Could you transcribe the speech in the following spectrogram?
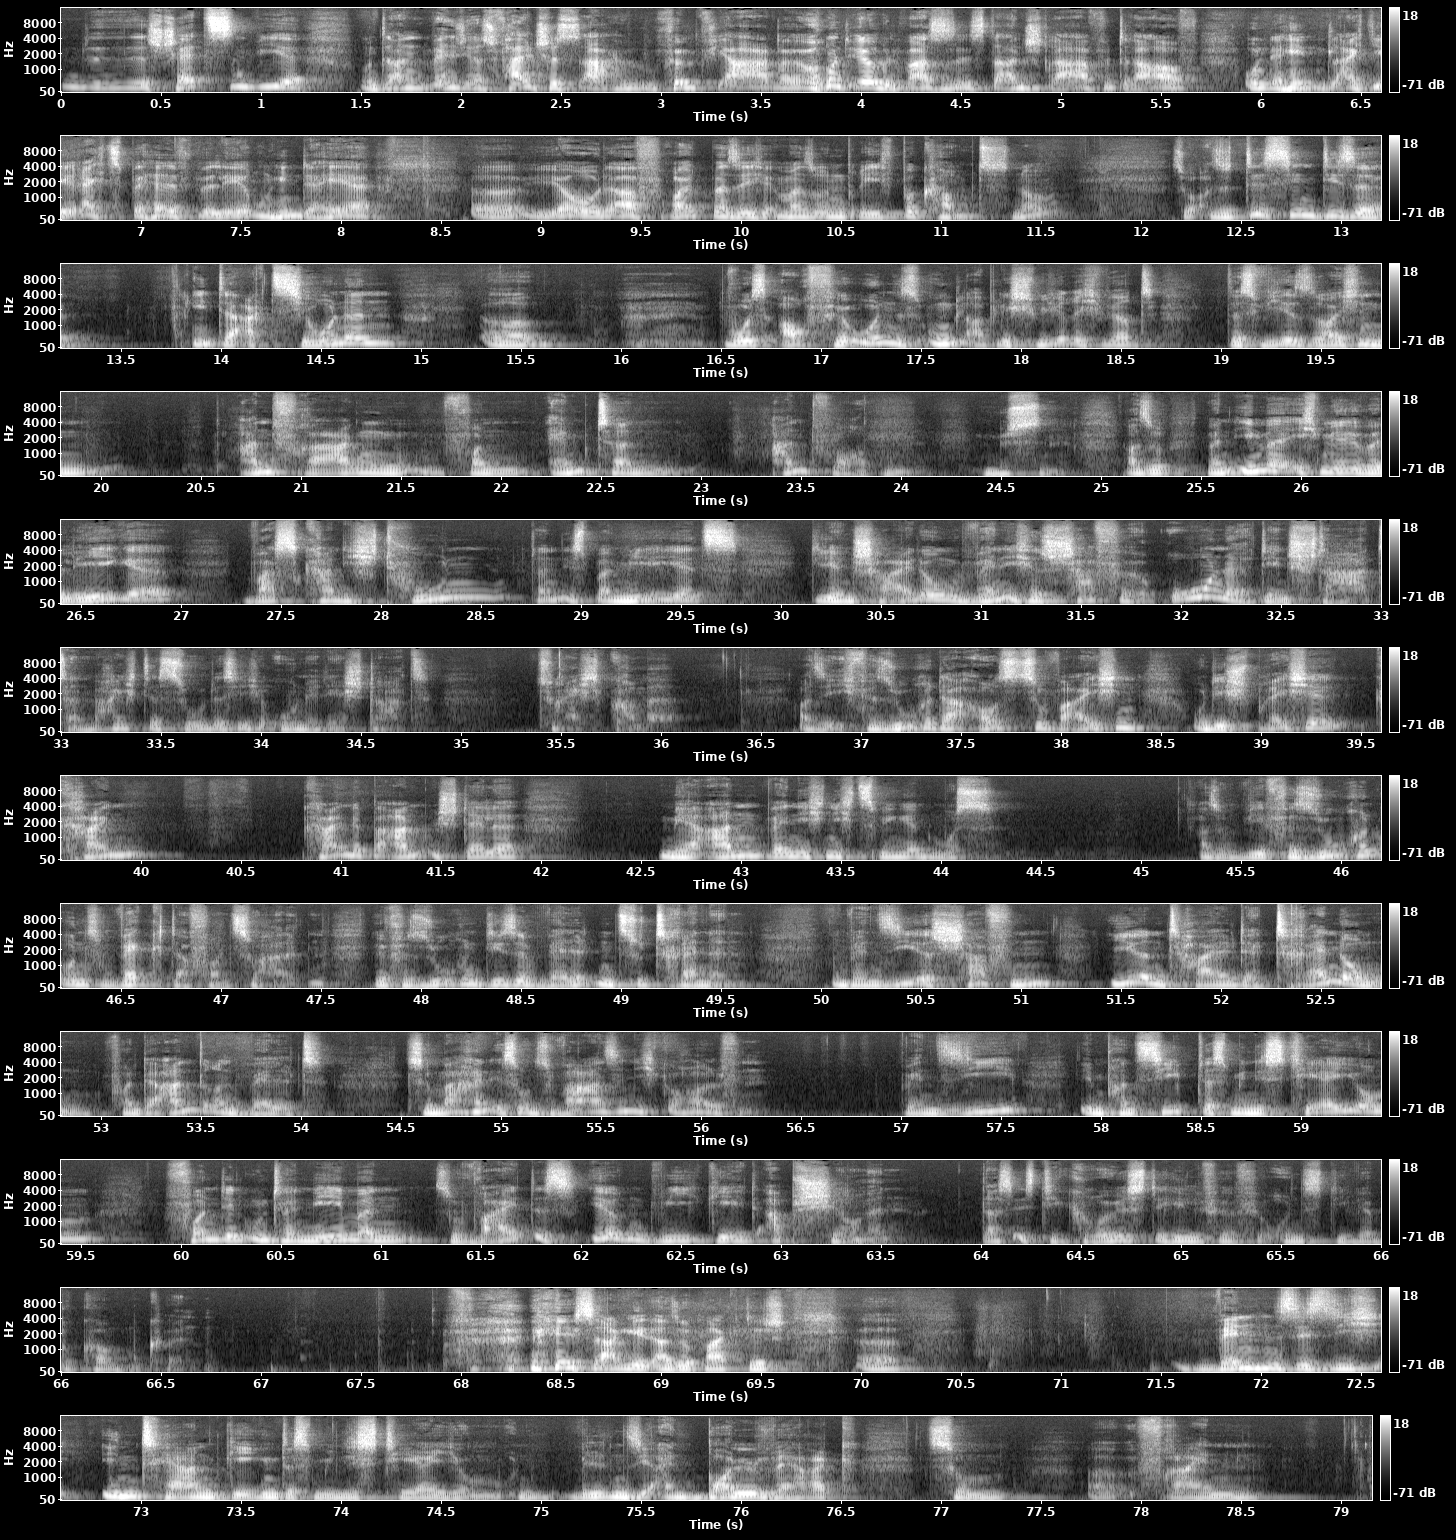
das schätzen wir. Und dann, wenn Sie das Falsches sagen, fünf Jahre und irgendwas ist da an Strafe drauf und da hinten gleich die Rechtsbehelfbelehrung hinterher. Äh, jo, da freut man sich, wenn man so einen Brief bekommt. Ne? So, also das sind diese Interaktionen, wo es auch für uns unglaublich schwierig wird, dass wir solchen Anfragen von Ämtern antworten müssen. Also wann immer ich mir überlege, was kann ich tun, dann ist bei mir jetzt die Entscheidung, wenn ich es schaffe ohne den Staat, dann mache ich das so, dass ich ohne den Staat zurechtkomme. Also ich versuche da auszuweichen und ich spreche kein, keine Beamtenstelle mehr an, wenn ich nicht zwingend muss. Also wir versuchen uns weg davon zu halten. Wir versuchen diese Welten zu trennen. Und wenn Sie es schaffen, Ihren Teil der Trennung von der anderen Welt zu machen, ist uns wahnsinnig geholfen wenn Sie im Prinzip das Ministerium von den Unternehmen, soweit es irgendwie geht, abschirmen. Das ist die größte Hilfe für uns, die wir bekommen können. Ich sage Ihnen also praktisch, äh, wenden Sie sich intern gegen das Ministerium und bilden Sie ein Bollwerk zum äh, freien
